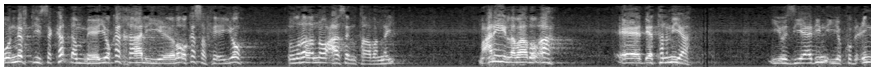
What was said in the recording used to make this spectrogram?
oo naftiisa ka dhammeeyo ka khaali yeelo oo ka safeeyo cudurrada noocaasaynu taabannay. Macnihii labaad oo ah dee tanmiya iyo ziyaadin iyo kubcin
